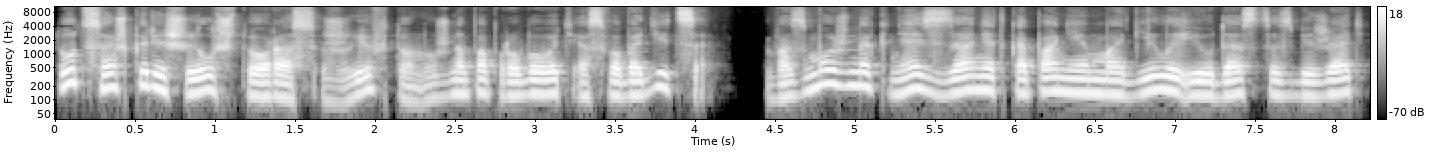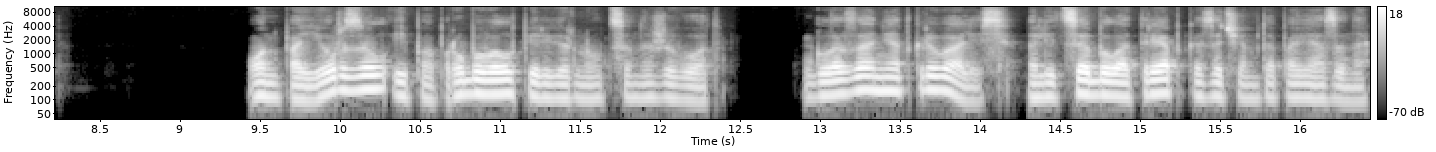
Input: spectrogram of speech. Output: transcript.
Тут Сашка решил, что раз жив, то нужно попробовать освободиться. Возможно, князь занят копанием могилы и удастся сбежать. Он поерзал и попробовал перевернуться на живот. Глаза не открывались, на лице была тряпка зачем-то повязана.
